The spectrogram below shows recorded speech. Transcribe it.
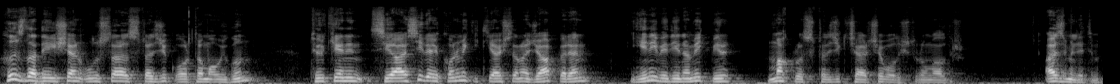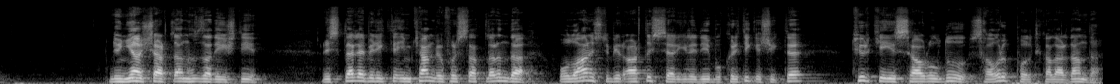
hızla değişen uluslararası stratejik ortama uygun, Türkiye'nin siyasi ve ekonomik ihtiyaçlarına cevap veren yeni ve dinamik bir makro stratejik çerçeve oluşturulmalıdır. Aziz milletim, dünya şartlarının hızla değiştiği, risklerle birlikte imkan ve fırsatların da olağanüstü bir artış sergilediği bu kritik eşikte Türkiye'yi savrulduğu savruk politikalardan da,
